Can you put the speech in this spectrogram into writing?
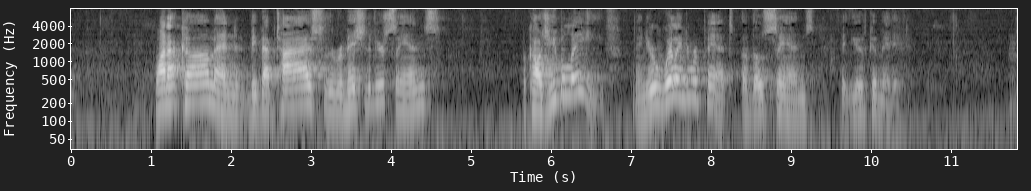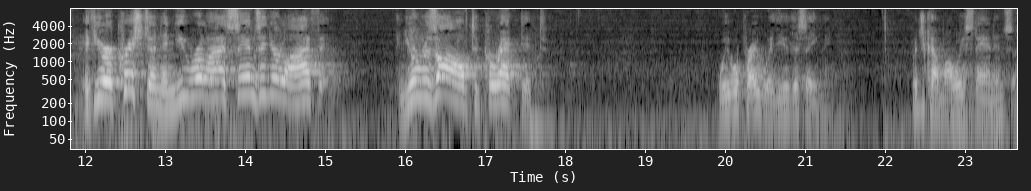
why not come and be baptized for the remission of your sins because you believe and you're willing to repent of those sins that you have committed? If you're a Christian and you realize sins in your life and you're resolved to correct it, we will pray with you this evening. Would you come while we stand and sing?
